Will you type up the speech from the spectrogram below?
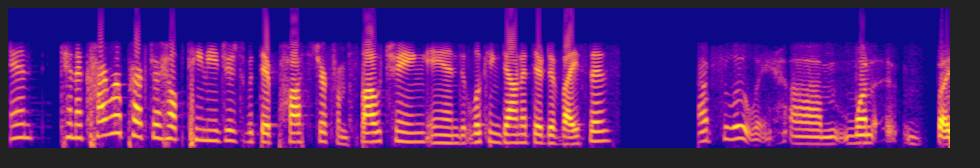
And can a chiropractor help teenagers with their posture from slouching and looking down at their devices? Absolutely. Um, one by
